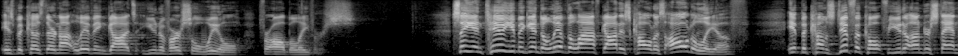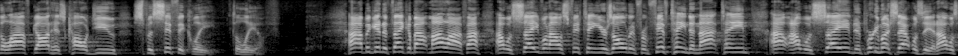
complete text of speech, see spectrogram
is because they're not living God's universal will for all believers. See, until you begin to live the life God has called us all to live, it becomes difficult for you to understand the life God has called you specifically to live. I began to think about my life. I, I was saved when I was 15 years old, and from 15 to 19, I, I was saved, and pretty much that was it. I was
